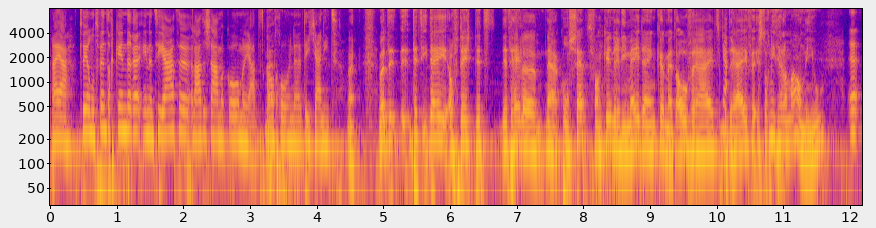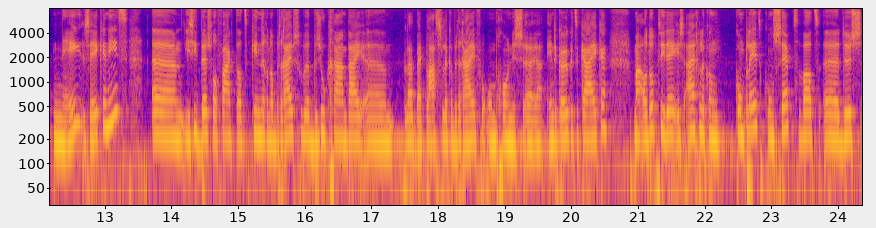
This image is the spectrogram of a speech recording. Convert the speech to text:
nou ja, 220 kinderen in een theater laten samenkomen. Ja, dat kan Nee. gewoon dit jaar niet. Nee. Maar dit, dit- dit idee, of dit, dit, dit hele nou ja, concept van kinderen die meedenken met overheid, Ja. bedrijven, is toch niet helemaal nieuw? Eh, nee, zeker niet. Ehm, je ziet best wel vaak dat kinderen op bedrijfsbezoek gaan bij, ehm, bij plaatselijke bedrijven om gewoon eens eh, in de keuken te kijken. Maar Adopt-idee is eigenlijk een compleet concept wat eh, dus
